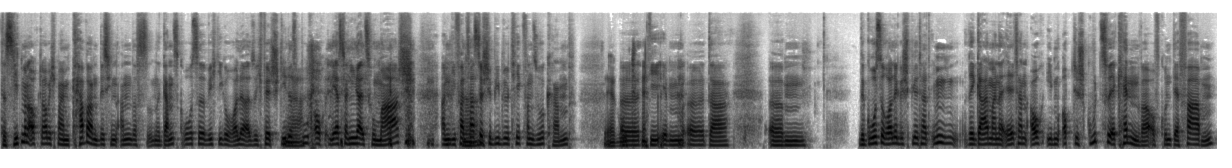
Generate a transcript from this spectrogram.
das sieht man auch, glaube ich, beim Cover ein bisschen an, das ist eine ganz große, wichtige Rolle. Also ich verstehe ja. das Buch auch in erster Linie als Hommage an die fantastische ja. Bibliothek von Surkamp, Sehr gut. Äh, die eben äh, da ähm, eine große Rolle gespielt hat im Regal meiner Eltern, auch eben optisch gut zu erkennen war aufgrund der Farben.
